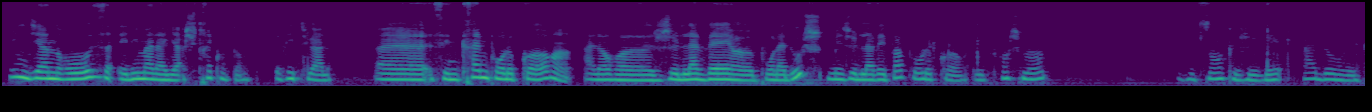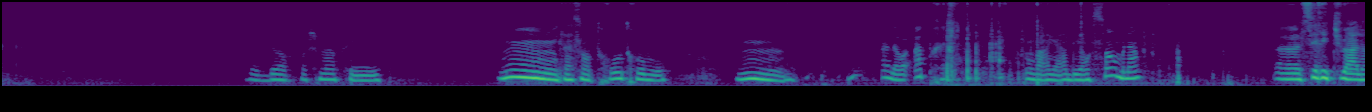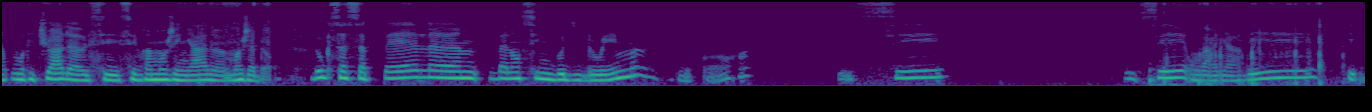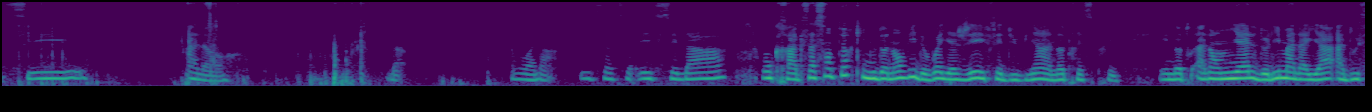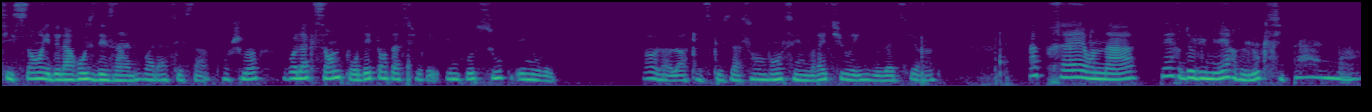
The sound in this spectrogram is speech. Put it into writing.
Indian Rose et l'Himalaya. Je suis très contente. Ritual. Euh, c'est une crème pour le corps. Alors, euh, je l'avais euh, pour la douche, mais je ne l'avais pas pour le corps. Et franchement, je sens que je vais adorer. J'adore. Franchement, c'est... Mmh, ça sent trop, trop bon. Mmh. Alors, après, on va regarder ensemble. Hein. c'est Ritual. Ritual, c'est vraiment génial. Moi, j'adore. Donc ça s'appelle euh, Balancing Body Grim, pour le corps. Et c'est... Et c'est... On va regarder. Et c'est... Alors... Bah, voilà. Et, et c'est là... On craque. Sa senteur qui nous donne envie de voyager et fait du bien à notre esprit et notre allant miel de l'Himalaya adoucissant et de la rose des Indes. Voilà, c'est ça. Franchement, relaxante pour détente assurée. Une peau souple et nourrie. Oh là là, qu'est-ce que ça sent bon, c'est une vraie tuerie, je vous assure. Hein. Après, on a Terre de lumière de l'Occitane.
